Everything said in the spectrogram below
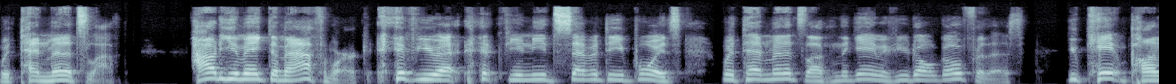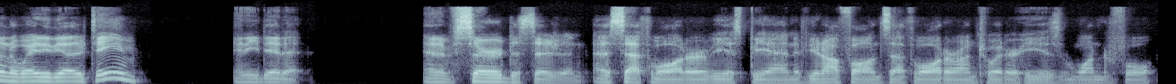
with 10 minutes left. How do you make the math work if you if you need 17 points with 10 minutes left in the game if you don't go for this? You can't punt it away to the other team. And he did it. An absurd decision as Seth Walder of ESPN. If you're not following Seth Walder on Twitter, he is wonderful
